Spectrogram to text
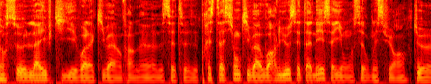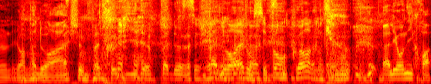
dans ce live qui est voilà qui va enfin la- cette prestation qui va avoir lieu cette année? Ça y est on, sait- on est sûr hein, qu'il y aura pas d'orage pas de covid pas de C'est Pas d'orage, on sait pas encore. donc, euh, allez on y croit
